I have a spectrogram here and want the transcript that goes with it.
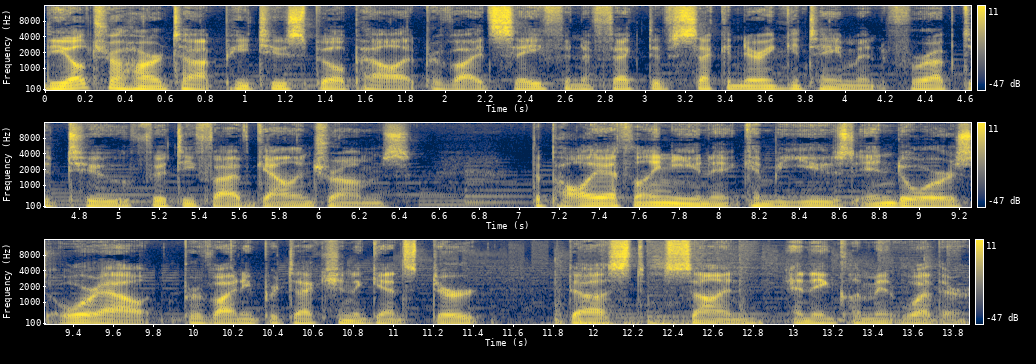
The Ultra Hardtop P2 spill pallet provides safe and effective secondary containment for up to two 55 gallon drums. The polyethylene unit can be used indoors or out, providing protection against dirt, dust, sun, and inclement weather.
